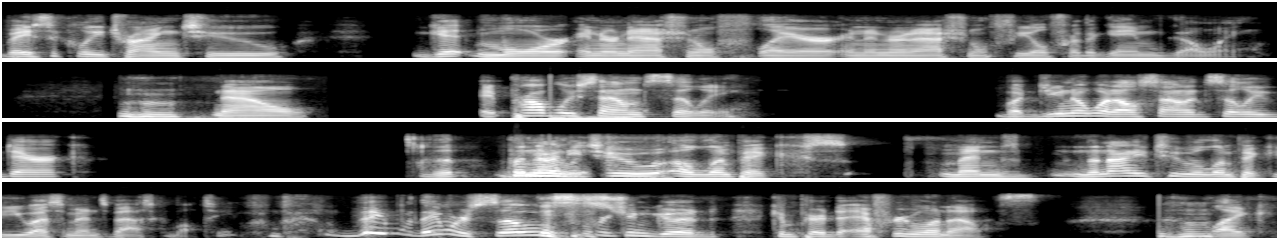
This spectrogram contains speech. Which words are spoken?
basically trying to get more international flair and international feel for the game going. hmm Now, it probably sounds silly, but do you know what else sounded silly, Derek? The, the 92 Olympics men's the 92 Olympic US men's basketball team. they they were so This is freaking good compared to everyone else. hmm Like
